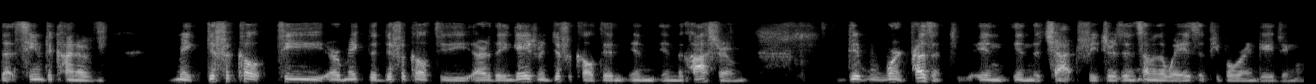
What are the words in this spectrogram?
that seem to kind of make difficulty or make the difficulty or the engagement difficult in in, in the classroom did, weren't present in in the chat features in some of the ways that people were engaging.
